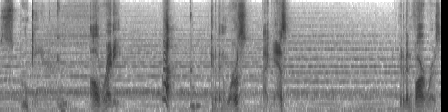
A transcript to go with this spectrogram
Spooky. Already. Well, could have been worse, I guess. Could have been far worse.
